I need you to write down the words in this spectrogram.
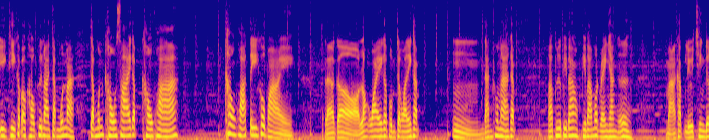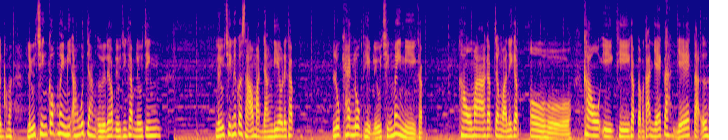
อีกทีครับเอาเข่าขึ้นมาจับมุนมาจับมุนเข่าซ้ายกับเข่าขวา เข่าขวาตีเข้าไป แล้วก็ล็อกไว้ครับผมจังหวะนี้ครับ อืม ดันเข้ามาครับป้าพื้พี่บ้าพี่บ้าหมดแรงยังเออมาครับหลิวชิงเดินเข้ามาหลิวชิงก็ไม่มีอาวุธอย่างอื่นเลยครับหลิวชิงครับหลิวชิงหลิวชิงนี่ก็สาวหมัดอย่างเดียวเลยครับ ลูกแข้งลูกถีบหลิวชิงไม่มีครับ เข้ามาครับจังหวะนี้ครับ โอ้โหเข้าอีกทีครับกรรมการแยกตะแยกตะเออ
